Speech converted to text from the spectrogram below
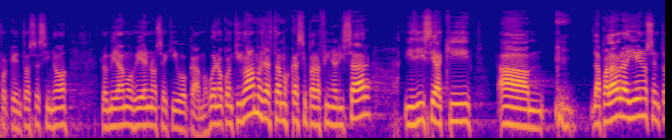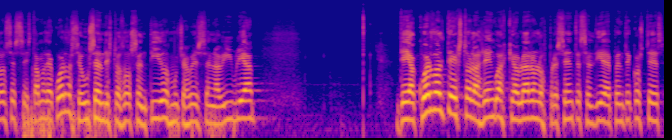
Porque entonces si no lo miramos bien nos equivocamos. Bueno, continuamos, ya estamos casi para finalizar y dice aquí, la palabra llenos, entonces, ¿estamos de acuerdo? Se usan de estos dos sentidos muchas veces en la Biblia. De acuerdo al texto, las lenguas que hablaron los presentes el día de Pentecostés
